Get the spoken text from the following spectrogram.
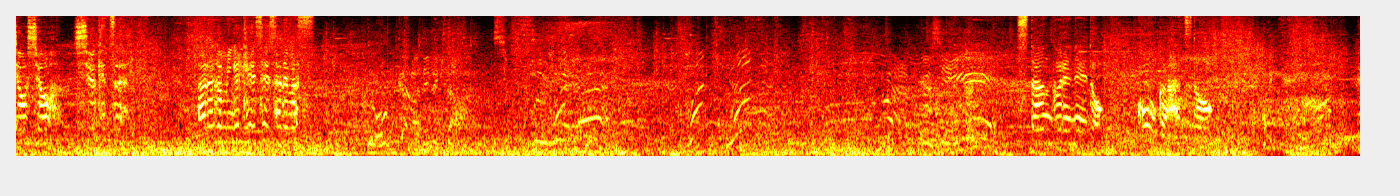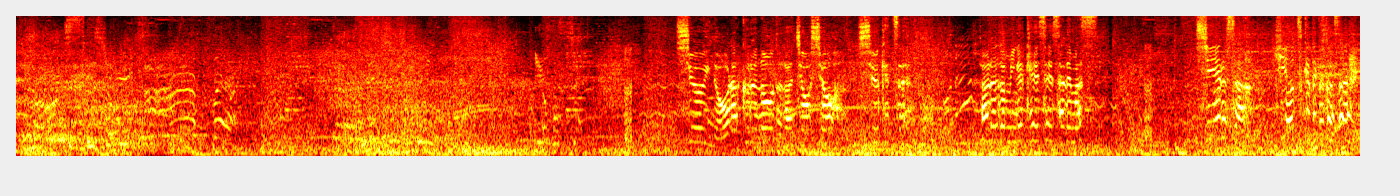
上昇集結。荒紙が形成されます。どっから出てきた？すげえ。スタングレネード効果発動。周囲のオラクル濃度が上昇集結。荒紙が形成されます。シエルさん気をつけてください。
